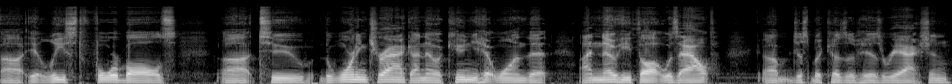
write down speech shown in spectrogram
uh, at least four balls uh, to the warning track. I know Acuna hit one that I know he thought was out um, just because of his reaction.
